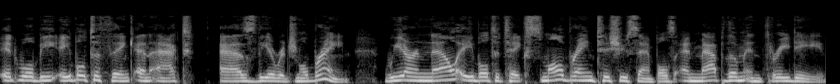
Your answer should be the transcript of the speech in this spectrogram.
it will be able to think and act as the original brain. We are now able to take small brain tissue samples and map them in 3D.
